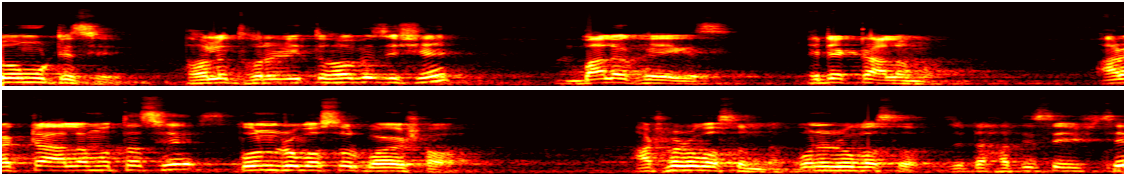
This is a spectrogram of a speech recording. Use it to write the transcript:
লোম উঠেছে। তাহলে ধরে নিতে হবে যে সে বালক হয়ে গেছে। এটা একটা আলামত। আর একটা আলামত আছে, পনেরো বছর বয়স হওয়া। আঠারো বছর না, পনেরো বছর, যেটা হাদিসে এসছে,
